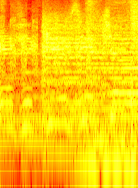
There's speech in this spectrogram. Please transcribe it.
if it gives you joy.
